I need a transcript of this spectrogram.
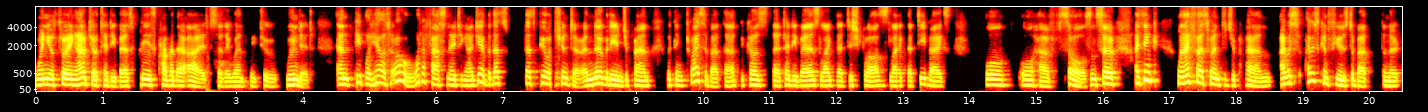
when you're throwing out your teddy bears, please cover their eyes so they won't be too wounded. And people hear say, oh, what a fascinating idea, but that's that's pure Shinto. And nobody in Japan would think twice about that because their teddy bears, like their dishcloths, like their tea bags, all, all have souls. And so I think when I first went to Japan, I was, I was confused about the,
